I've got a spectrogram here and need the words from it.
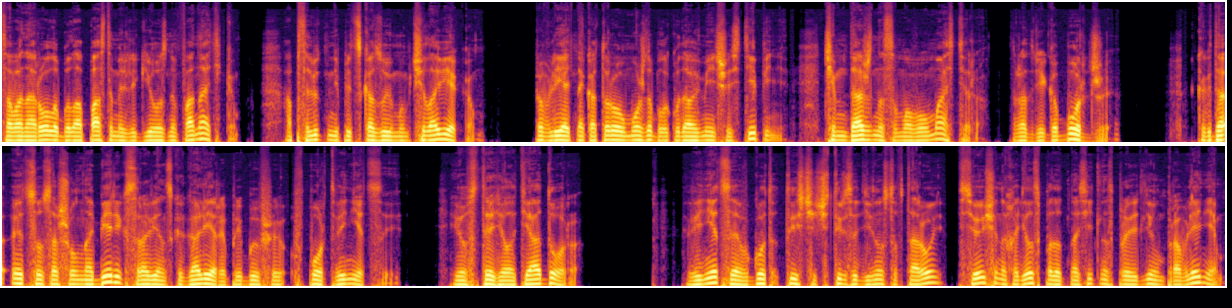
Савонарола был опасным религиозным фанатиком, абсолютно непредсказуемым человеком, повлиять на которого можно было куда в меньшей степени, чем даже на самого мастера, Родриго Борджиа. Когда Эцио сошел на берег с Равенской галеры, прибывшей в порт Венеции, его встретила Теодора. Венеция в год 1492 все еще находилась под относительно справедливым правлением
